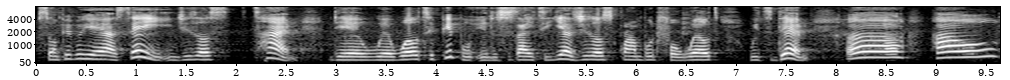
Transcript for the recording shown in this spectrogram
some people here are saying in jesus time there were wealthy people in the society. Yes jesus scrambled for wealth with them. Uh how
